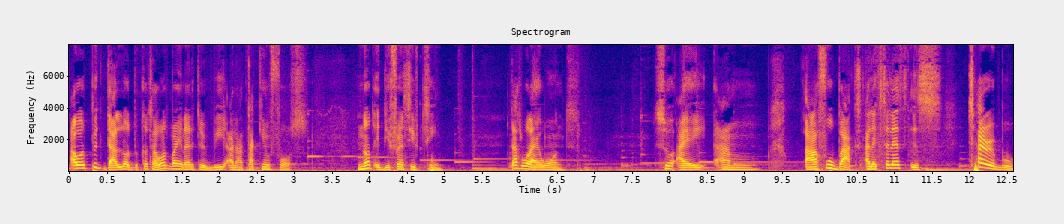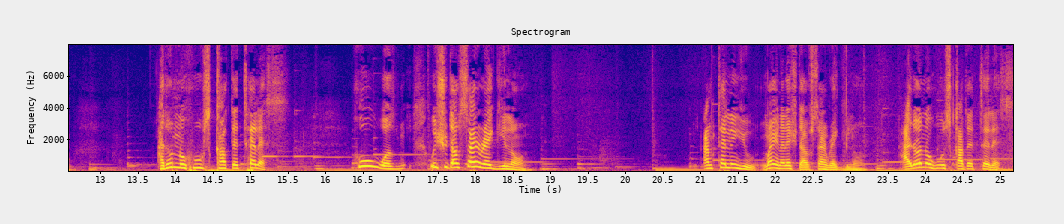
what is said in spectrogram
I would pick Dalot because I want Man United to be an attacking force, not a defensive team. That's what I want. So I am. Our fullbacks, Alex Telles is terrible. I don't know who scouted Telles. Who was. We should have signed Reguilon. I'm telling you, Man United should have signed Reguilon. I don't know who scouted Telles.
